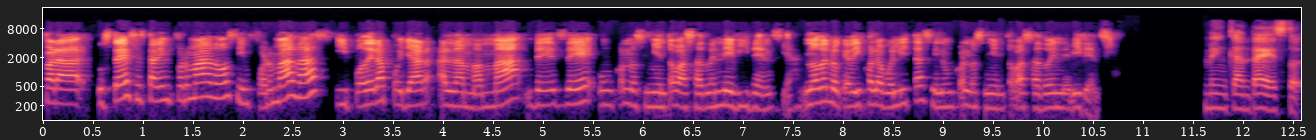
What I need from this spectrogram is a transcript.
para ustedes estar informados, informadas y poder apoyar a la mamá desde un conocimiento basado en evidencia, no de lo que dijo la abuelita, sino un conocimiento basado en evidencia. Me encanta esto.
